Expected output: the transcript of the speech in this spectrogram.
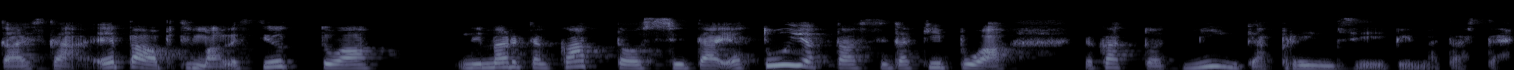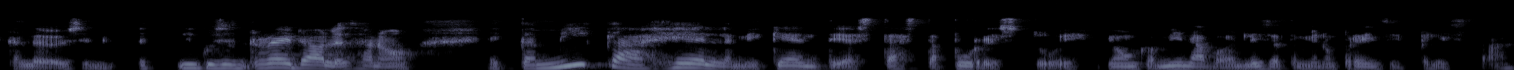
tai sitä epäoptimaalista juttua, niin mä yritän katsoa sitä ja tuijottaa sitä kipua ja katsoa, että minkä prinsiipin mä tästä ehkä löysin. Et niin kuin se Ray Dalio sanoo, että mikä helmi kenties tästä puristui, jonka minä voin lisätä minun prinsiippilistaan.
